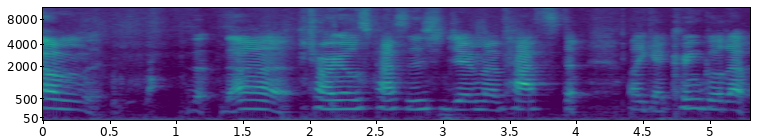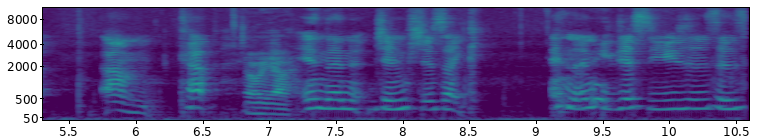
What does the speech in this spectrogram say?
um, th- uh, Charles passes Jim a past like a crinkled up um cup, Oh yeah, and then Jim's just like, and then he just uses his.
